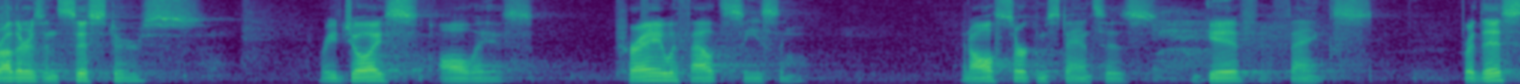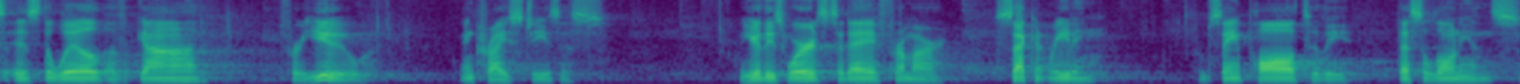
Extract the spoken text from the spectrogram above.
Brothers and sisters, rejoice always, pray without ceasing. In all circumstances, give thanks, for this is the will of God for you in Christ Jesus. We hear these words today from our second reading from St. Paul to the Thessalonians,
